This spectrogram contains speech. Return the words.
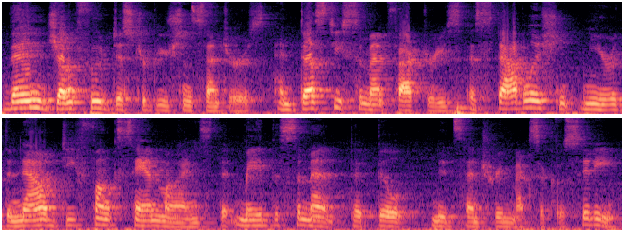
then junk food distribution centers, and dusty cement factories established near the now defunct sand mines that made the cement that built mid century Mexico City.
